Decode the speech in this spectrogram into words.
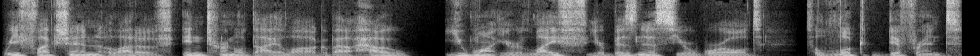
reflection, a lot of internal dialogue about how you want your life, your business, your world to look different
